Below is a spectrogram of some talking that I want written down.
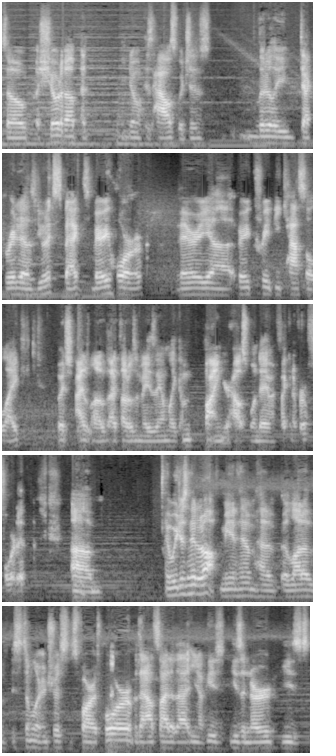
So I showed up at you know his house, which is literally decorated as you would expect, very horror, very uh, very creepy castle like, which I love. I thought it was amazing. I'm like, I'm buying your house one day if I can ever afford it. Um, and we just hit it off. Me and him have a lot of similar interests as far as horror, but then outside of that, you know, he's he's a nerd. He's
